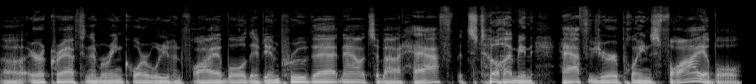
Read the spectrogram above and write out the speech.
uh, aircraft in the Marine Corps were even flyable. They've improved that now; it's about half, but still, I mean, half of your airplanes flyable,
